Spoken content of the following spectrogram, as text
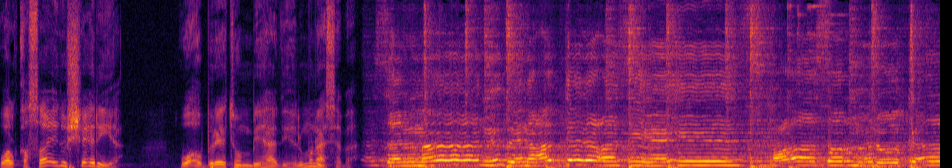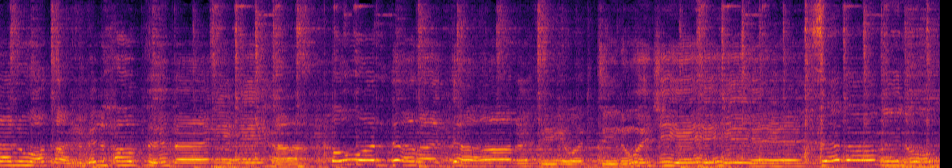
والقصائد الشعرية وأبريت بهذه المناسبة. سلمان بن عبد الوطن بالحب بانيها طور ذر الدار في وقت وجيه سبع ملوك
